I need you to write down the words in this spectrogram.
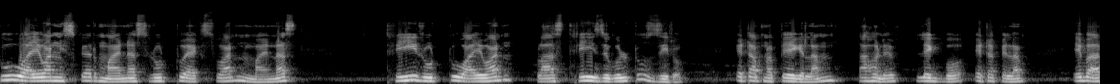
Two y one square minus root two x one minus three root two y one plus three is equal to zero এটা আমরা পেয়ে গেলাম। তাহলে লিখব, এটা পেলাম। এবার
